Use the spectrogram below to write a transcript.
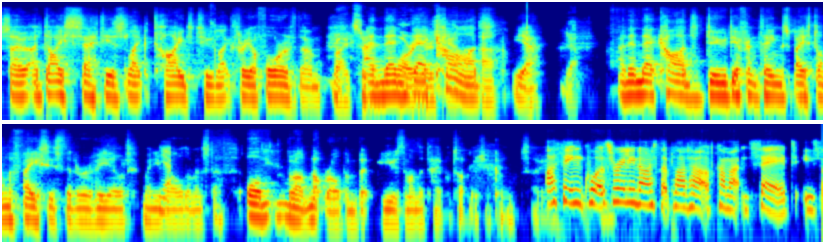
So a dice set is like tied to like three or four of them, Right. So and then their warriors get- cards, ah, yeah, yeah. and then their cards do different things based on the faces that are revealed when you Yeah. roll them and stuff, or well, not roll them, but use them on the tabletop, which is cool. So I think what's really nice that Plaid Hat have come out and said is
